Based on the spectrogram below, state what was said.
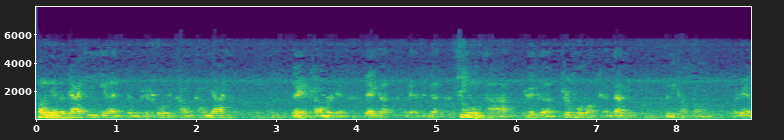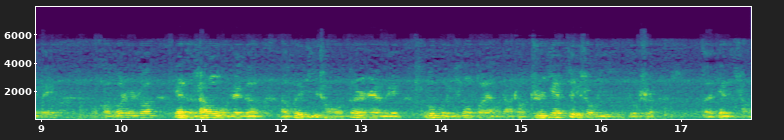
碰见个吧唧一摁，就这收据扛扛家去。对，上面的这个这个信用卡、这个支付宝全在里，非常方便。我认为，好多人说电子商务这个呃会低潮，我个人认为，如果移动互联网大潮，直接最受益的就是呃电子商务。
